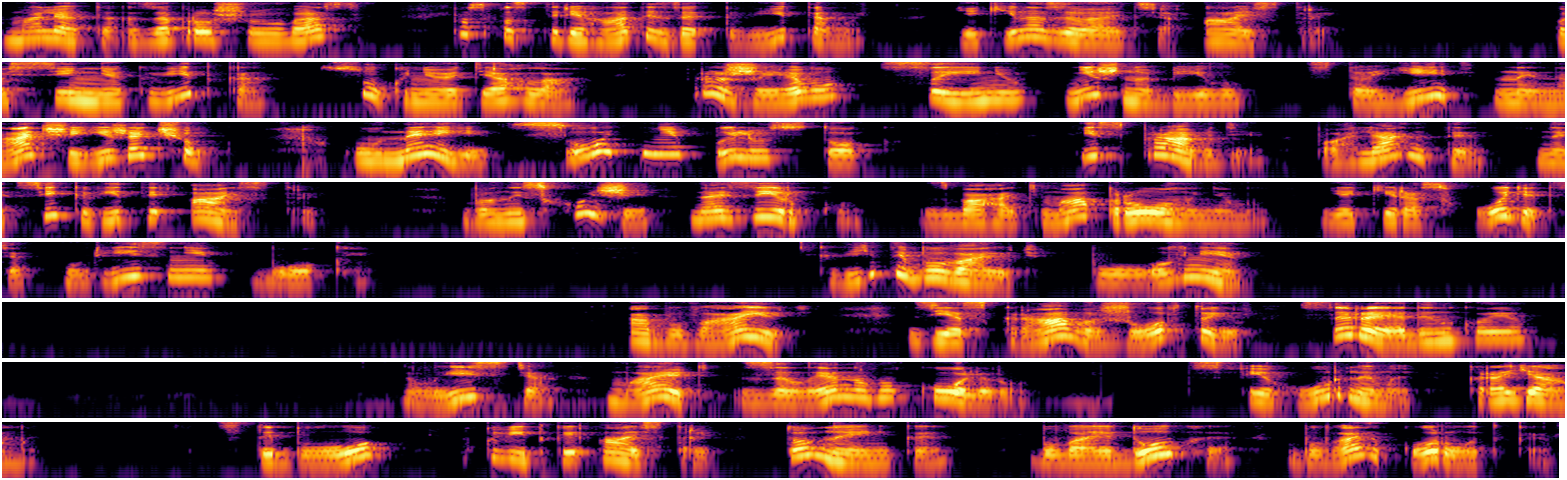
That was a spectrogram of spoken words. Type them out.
Малята, запрошую вас поспостерігати за квітами, які називаються айстри. Осіння квітка сукню одягла, рожеву, синю, ніжно-білу. Стоїть, неначе їжачок. У неї сотні пелюсток. І справді, погляньте на ці квіти айстри. Вони схожі на зірку з багатьма променями, які розходяться у різні боки. Квіти бувають повні, а бувають з яскраво жовтою серединкою. Листя мають зеленого кольору з фігурними краями. Стебло у квітки айстри тоненьке, буває довге, буває коротке.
